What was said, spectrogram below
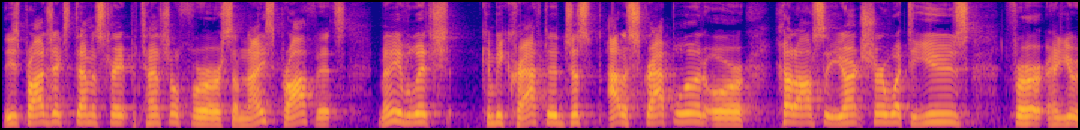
These projects demonstrate potential for some nice profits, many of which can be crafted just out of scrap wood or cut off so you aren't sure what to use for you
